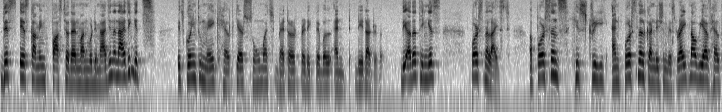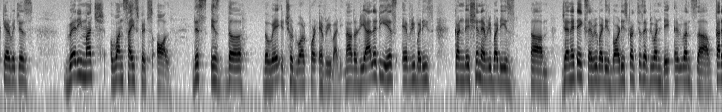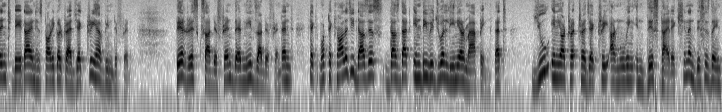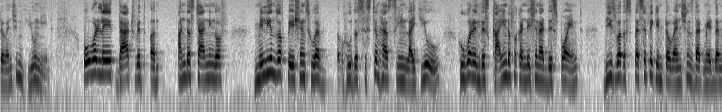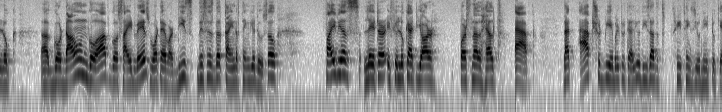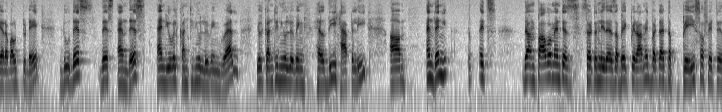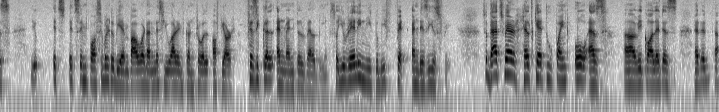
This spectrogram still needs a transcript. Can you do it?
this is coming faster than one would imagine, and I think it's, it's going to make healthcare so much better, predictable, and data driven. The other thing is personalized. A person's history and personal condition based. Right now, we have healthcare which is very much one size fits all. This is the, the way it should work for everybody. Now, the reality is everybody's condition, everybody's um, genetics, everybody's body structures, everyone everyone's uh, current data and historical trajectory have been different. Their risks are different, their needs are different. And what technology does is does that individual linear mapping that you in your tra- trajectory are moving in this direction and this is the intervention you need. Overlay that with an understanding of millions of patients who have uh, who the system has seen like you who were in this kind of a condition at this point. These were the specific interventions that made them look uh, go down go up go sideways whatever. These this is the kind of thing you do. So 5 years later if you look at your personal health app that app should be able to tell you these are the th- three things you need to care about today. Do this this and this and you will continue living well. You'll continue living healthy happily. Um, and then it's the empowerment is certainly there's a big pyramid but at the base of it is you it's it's impossible to be empowered unless you are in control of your physical and mental well-being. So you really need to be fit and disease free so that's where healthcare 2.0 as uh, we call it is it, uh,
